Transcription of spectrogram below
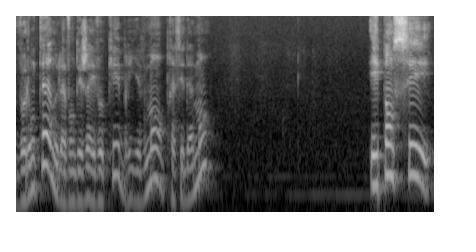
volontaire, nous l'avons déjà évoqué brièvement précédemment, et penser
